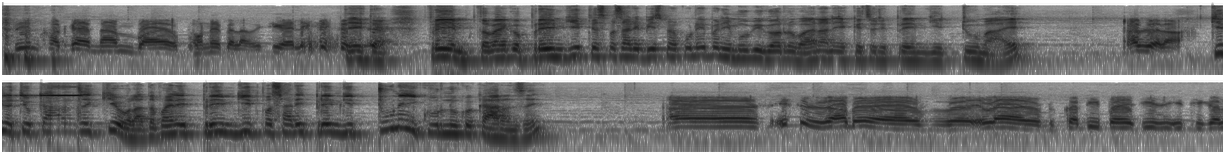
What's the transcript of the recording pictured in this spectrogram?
प्रेम खड्का नाम भयो हुने बेला भइसक्यो अहिले। त्यही त प्रेम तपाईँको प्रेम गीत त्यस पछाडि बिचमा कुनै पनि मुभी गर्नु भएन अनि एकैचोटि प्रेम गीत टूमा है? हजुर। किन त्यो कारण चाहिँ के होला? तपाईँले प्रेम गीत पछाडि प्रेम गीत टू नै कुर्नुको कारण चाहिँ? यस्तो अब एउटा कतिपय चिज इथिकल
